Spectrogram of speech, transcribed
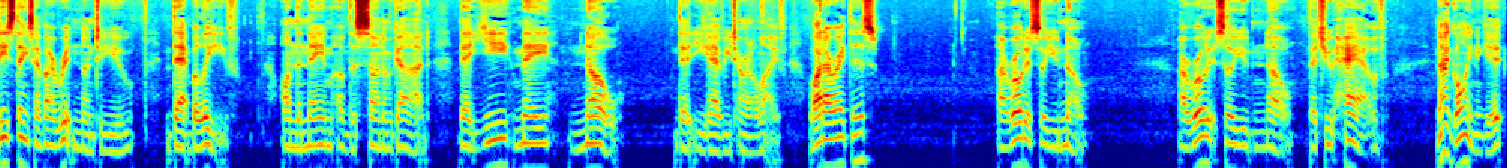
These things have I written unto you that believe on the name of the Son of God, that ye may know that ye have eternal life. Why'd I write this? I wrote it so you know. I wrote it so you know that you have, not going to get,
